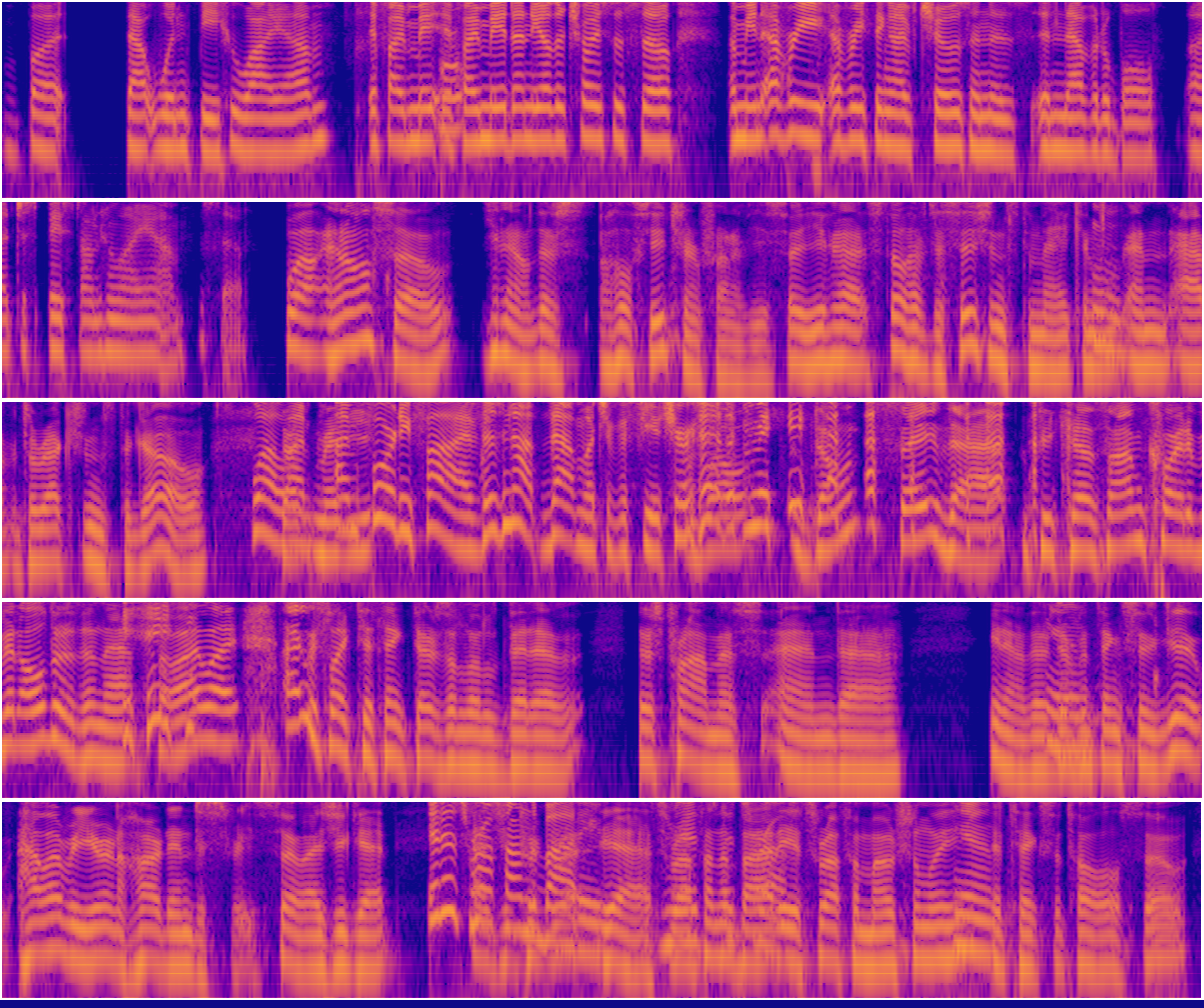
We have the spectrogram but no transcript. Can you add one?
but that wouldn't be who I am if I made if I made any other choices. So, I mean, every everything I've chosen is inevitable, uh, just based on who I am. So, Well, and also, you know, there's a whole future in front of you, so you have still have decisions to make and, Mm. and have directions to go. well, I'm maybe- I'm 45. There's not that much of a future ahead Well, of me. don't say that because I'm quite a bit older than that. So I like I always like to think there's a little bit of there's promise and uh, you know there are Yeah. different things to do. However, you're in a hard industry, so as you get It is rough on the body. Yeah, it's rough It's- on the it's body. rough. It's rough emotionally. Yeah. It takes a toll. So,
